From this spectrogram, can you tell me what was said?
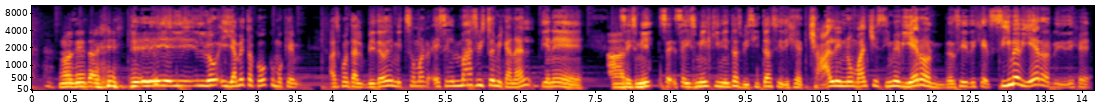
no, sí, está bien. Y, y- y lo- y ya me tocó como que, haz cuenta, el video de Midsommar es el más visto de mi canal, tiene Ah, seis sí. visitas y dije, chale, no manches, sí me vieron. Así dije, sí me vieron. Y dije,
